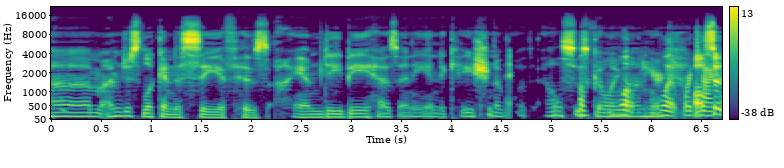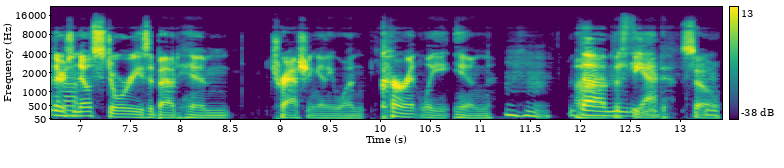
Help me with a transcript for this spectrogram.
Um, I'm just looking to see if his IMDb has any indication of what else is Of going what- on here. what we're also, there's about? no stories about him trashing anyone currently in The uh, media. feed. So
